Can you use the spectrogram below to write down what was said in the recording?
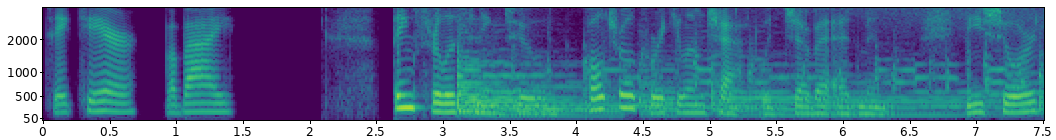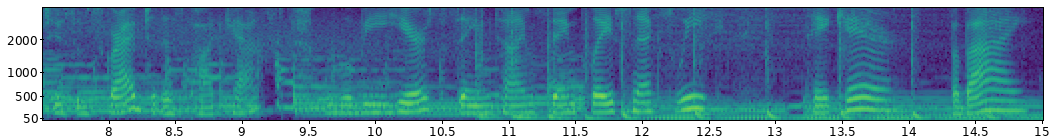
Take care. Bye bye. Thanks for listening to Cultural Curriculum Chat with Jebeh Edmunds. Be sure to subscribe to this podcast. We will be here same time, same place next week. Take care. Bye bye.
